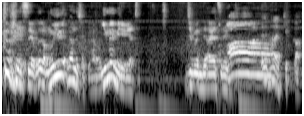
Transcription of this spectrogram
訓練すればだから無夢なんでしたっけ？あの夢見れるやつ。自分で操れるえあ何だっけか？あ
